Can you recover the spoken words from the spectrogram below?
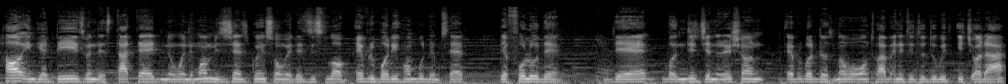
how in their days when they started, you know, when the one musician is going somewhere, there's this love. Everybody humble themselves. They follow them there but in this generation everybody does not want to have anything to do with each other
